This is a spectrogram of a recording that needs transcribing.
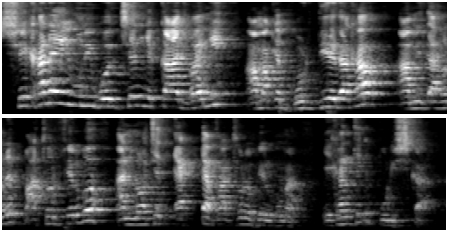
সেখানেই উনি বলছেন যে, কাজ হয়নি, আমাকে ভোট দিয়ে দেখাও, আমি তাহলে পাথর ফেলব, আর নচেত একটা পাথরও ফেলব না। এখান থেকে পরিষ্কার।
